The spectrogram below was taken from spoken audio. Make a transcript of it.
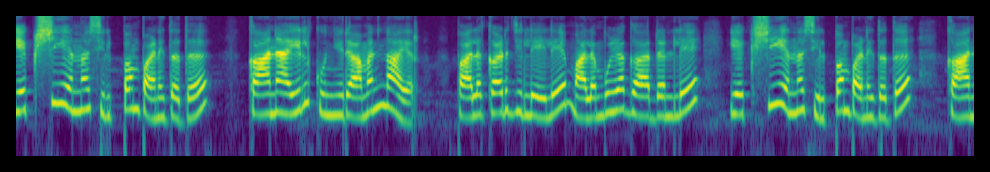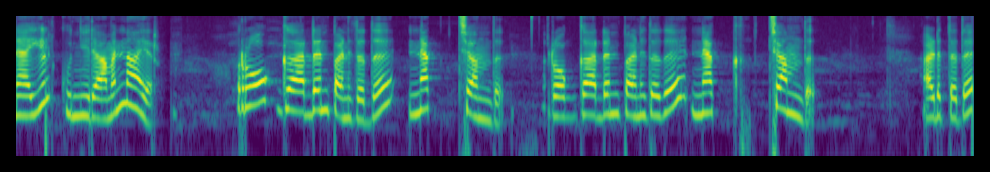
യക്ഷി എന്ന ശില്പം പണിതത് കാനായിൽ കുഞ്ഞിരാമൻ നായർ. പാലക്കാട് ജില്ലയിലെ മലമ്പുഴ ഗാർഡനിലെ യക്ഷി എന്ന ശില്പം പണിതത് കാനായിൽ കുഞ്ഞിരാമൻ നായർ. റോക്ക് ഗാർഡൻ പണിതത് നക് ചന്ദ്. റോക്ക് ഗാർഡൻ പണിതത് നക് ചന്ദ്. അടുത്തത്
